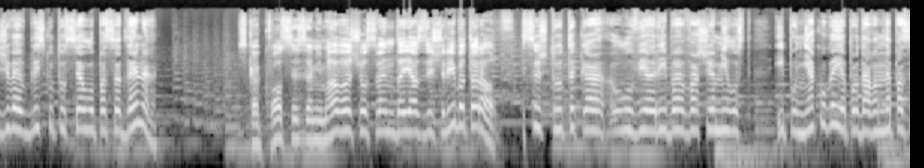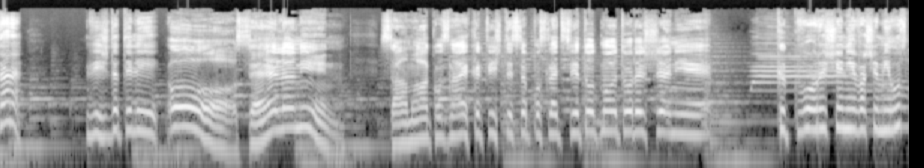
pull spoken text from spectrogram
живее в близкото село Пасадена. С какво се занимаваш, освен да яздиш рибата, Ралф? Също така ловя риба, ваша милост, и понякога я продавам на пазара. Виждате ли... О, селянин! Само ако знаех какви ще са последствията от моето решение... Какво решение, ваша милост?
